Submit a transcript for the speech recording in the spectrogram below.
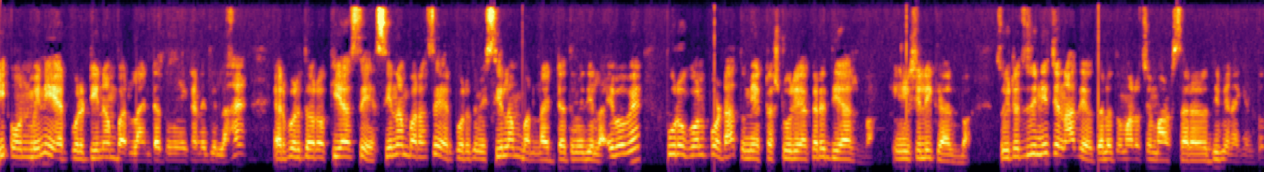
এই অন মিনি এরপরে ডি নাম্বার লাইনটা তুমি এখানে দিলা হ্যাঁ? এরপরে ধরো কি আছে সি নাম্বার আছে, এরপরে তুমি সি নাম্বার লাইনটা তুমি দিলা। এভাবে পুরো গল্পটা তুমি একটা স্টোরি আকারে দিয়ে আসবা ইংলিশে লিখে আসবা। তো এটা যদি নিচে না দেও, তাহলে তোমার হচ্ছে মার্কস আর দিবে না কিন্তু।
